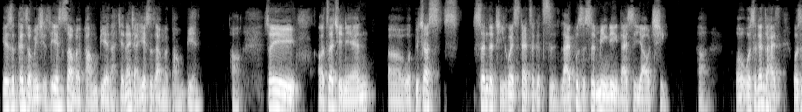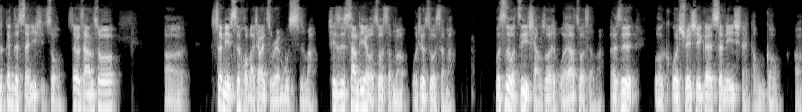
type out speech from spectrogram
耶稣跟着我们一起做，耶稣在我们旁边啊。简单讲，耶稣在我们旁边。好，所以啊，这几年呃，我比较深的体会是在这个字“来”，不只是命令，来是邀请啊。我我是跟着孩子，我是跟着神一起做，所以我常常说，呃，圣灵是火把教会主任牧师嘛。其实上帝要我做什么，我就做什么，不是我自己想说我要做什么，而是我我学习跟圣灵一起来同工啊。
